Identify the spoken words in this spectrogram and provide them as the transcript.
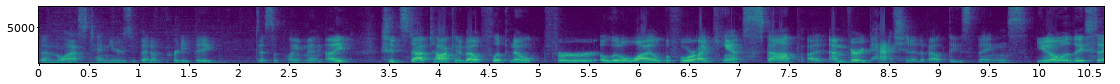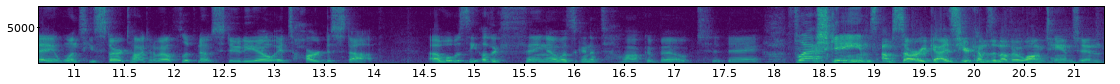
then the last 10 years have been a pretty big disappointment. I should stop talking about Flipnote for a little while before I can't stop. I, am very passionate about these things. You know what they say, once you start talking about Flipnote Studio, it's hard to stop. Uh, what was the other thing I was gonna talk about today? Flash games! I'm sorry guys, here comes another long tangent.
